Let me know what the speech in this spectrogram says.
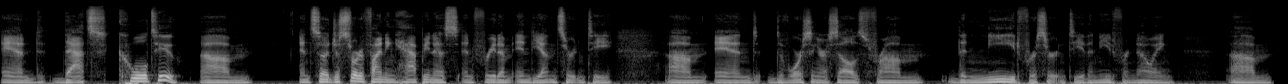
and that's cool too. Um, and so just sort of finding happiness and freedom in the uncertainty um, and divorcing ourselves from the need for certainty, the need for knowing. Um,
